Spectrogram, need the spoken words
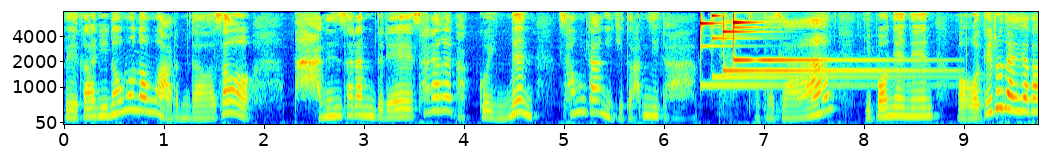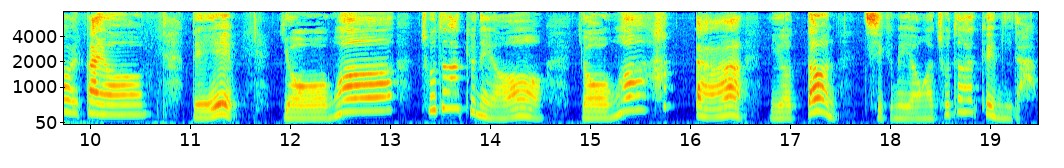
외관이 너무너무 아름다워서 많은 사람들의 사랑을 받고 있는 성당이기도 합니다. 짜자잔. 이번에는 어디로 달려가 볼까요? 네. 영화 초등학교네요. 영화 학당이었던 지금의 영화 초등학교입니다.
